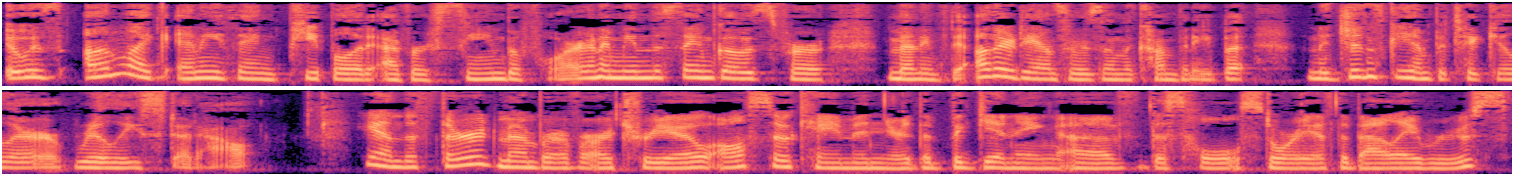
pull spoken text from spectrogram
it was unlike anything people had ever seen before. And I mean, the same goes for many of the other dancers in the company, but Nijinsky in particular really stood out. Yeah, and the third member of our trio also came in near the beginning of this whole story of the Ballet Russe.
